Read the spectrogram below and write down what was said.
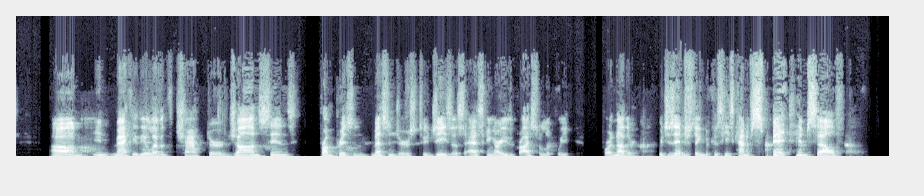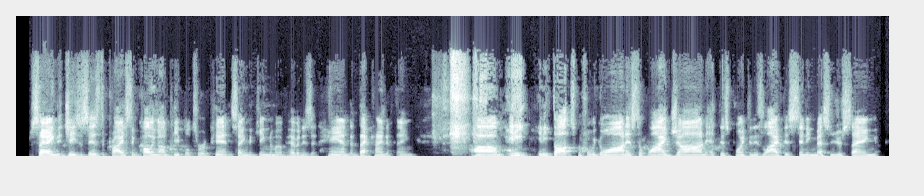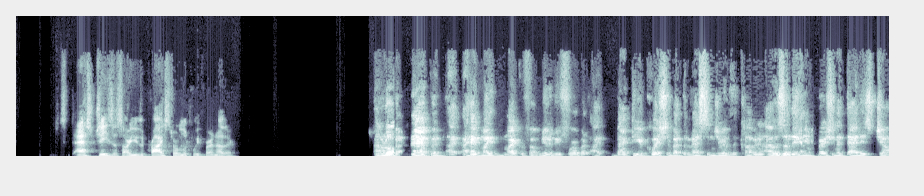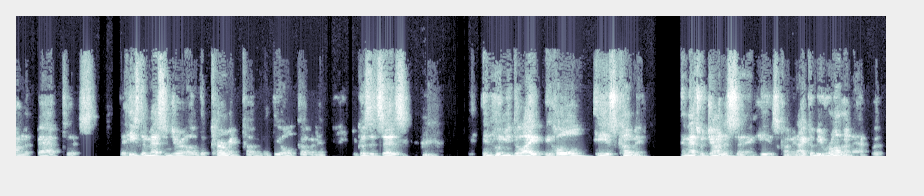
Um, in Matthew, the 11th chapter, John sends from prison messengers to Jesus asking, Are you the Christ, or look we for another? Which is interesting because he's kind of spent himself saying that Jesus is the Christ and calling on people to repent, saying the kingdom of heaven is at hand, and that kind of thing. Um, any any thoughts before we go on as to why John, at this point in his life, is sending messengers saying, "Ask Jesus, are you the Christ, or look we for another?" I don't know about that, but I, I, had my microphone muted before. But I, back to your question about the messenger of the covenant, I was under the impression that that is John the Baptist that he's the messenger of the current covenant, the old covenant, because it says, In whom you delight, behold, he is coming. And that's what John is saying, he is coming. I could be wrong on that, but.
